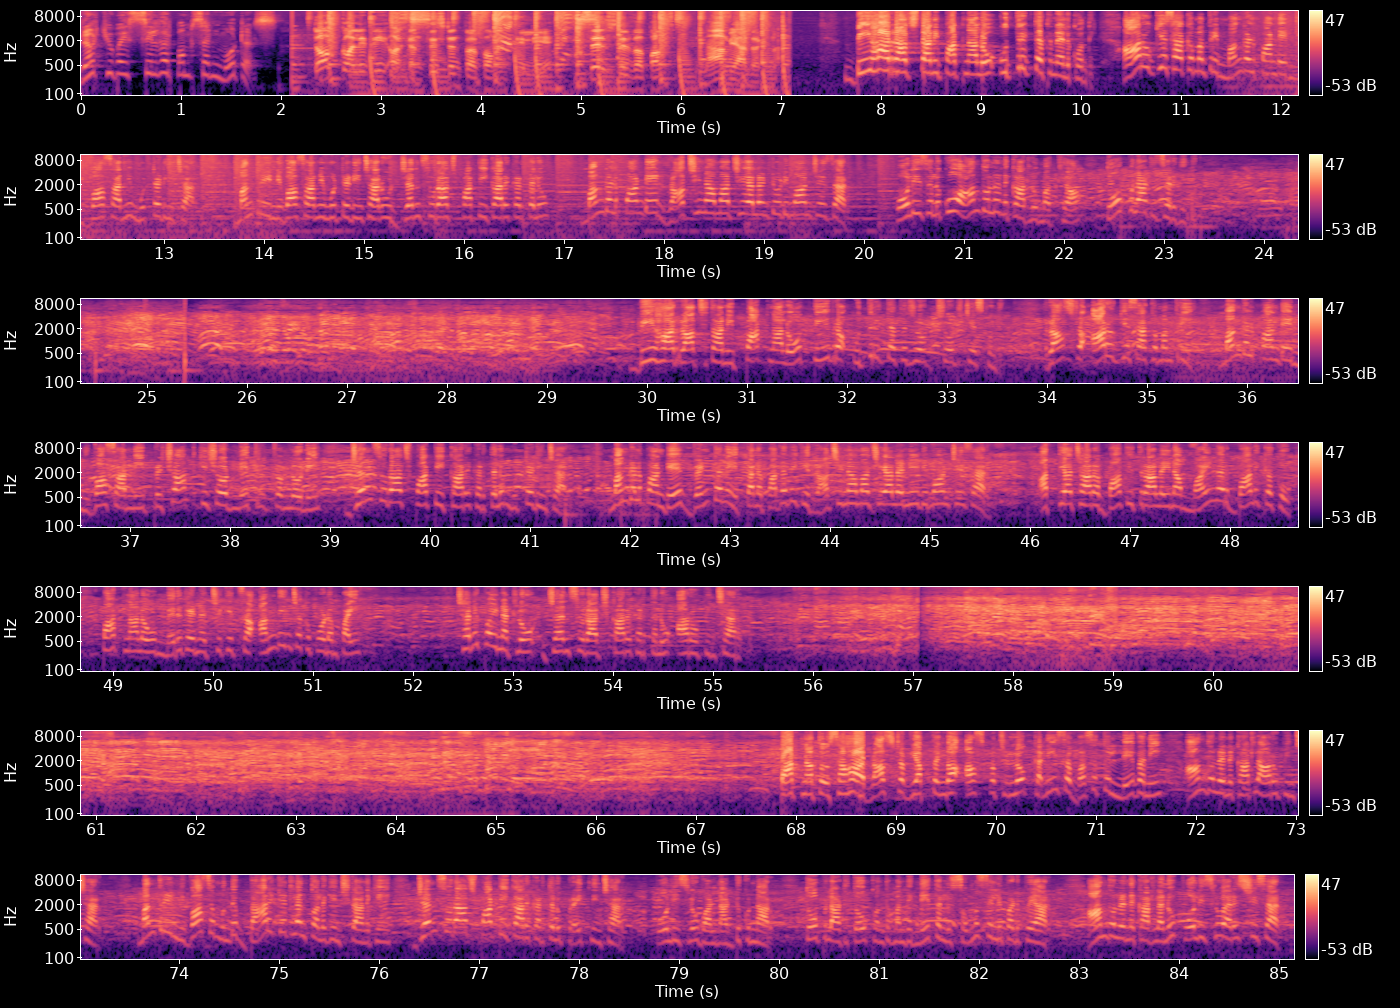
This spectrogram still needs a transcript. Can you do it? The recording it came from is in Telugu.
brought you by Silver Pumps and Motors. Top quality और कंसिस्टेंट परफॉर्मेंस के लिए सिर्फ सिल्वर पंप नाम याद रखना బీహార్ రాజధాని పాట్నాలో ఉద్రిక్తత నెలకొంది ఆరోగ్య శాఖ మంత్రి మంగళ్ పాండే నివాసాన్ని ముట్టడించారు మంత్రి నివాసాన్ని ముట్టడించారు జన్ సురాజ్ పార్టీ కార్యకర్తలు మంగళ్ పాండే రాజీనామా చేయాలంటూ డిమాండ్ చేశారు పోలీసులకు ఆందోళనకారుల మధ్య తోపులాట జరిగింది బీహార్ రాజధాని పాట్నాలో తీవ్ర ఉద్రిక్తత చోటు చేసుకుంది. రాష్ట్ర ఆరోగ్య శాఖ మంత్రి మంగళ్ పాండే నివాసాన్ని ప్రశాంత్ కిషోర్ నేతృత్వంలోని జన్ సురాజ్ పార్టీ కార్యకర్తలు ముట్టడించారు. మంగళ్ పాండే వెంటనే తన పదవికి రాజీనామా చేయాలని డిమాండ్ చేశారు. అత్యాచార బాధితురాలైన మైనర్ బాలికకు పాట్నాలో మెరుగైన చికిత్స అందించకపోవడంపై చనిపోయినట్లు జన్ సురాజ్ కార్యకర్తలు ఆరోపించారు. పాట్నాతో సహా రాష్ట్ర వ్యాప్తంగా ఆసుపత్రుల్లో కనీస వసతులు లేవని ఆందోళనకారులు ఆరోపించారు. మంత్రి నివాసం ముందు బ్యారికేడ్లను తొలగించడానికి జన్సురాజ్ పార్టీ కార్యకర్తలు ప్రయత్నించారు. పోలీసులు వాళ్ళని అడ్డుకున్నారు. తోపులాటతో కొంతమంది నేతలు సొమ్మసిల్లి పడిపోయారు. ఆందోళనకారులను పోలీసులు అరెస్ట్ చేశారు.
